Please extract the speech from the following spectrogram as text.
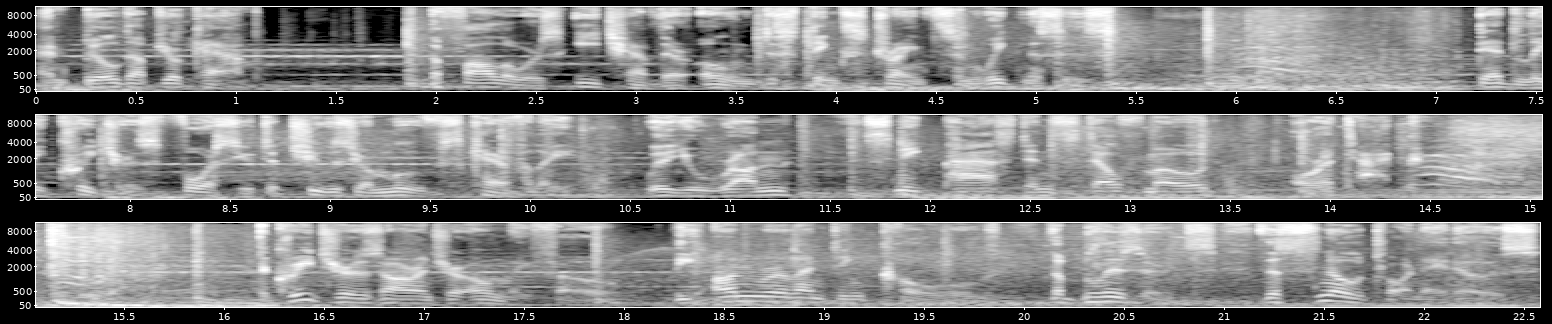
and build up your camp. The followers each have their own distinct strengths and weaknesses. Deadly creatures force you to choose your moves carefully. Will you run, sneak past in stealth mode, or attack? The creatures aren't your only foe. The unrelenting cold, the blizzards, the snow tornadoes,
